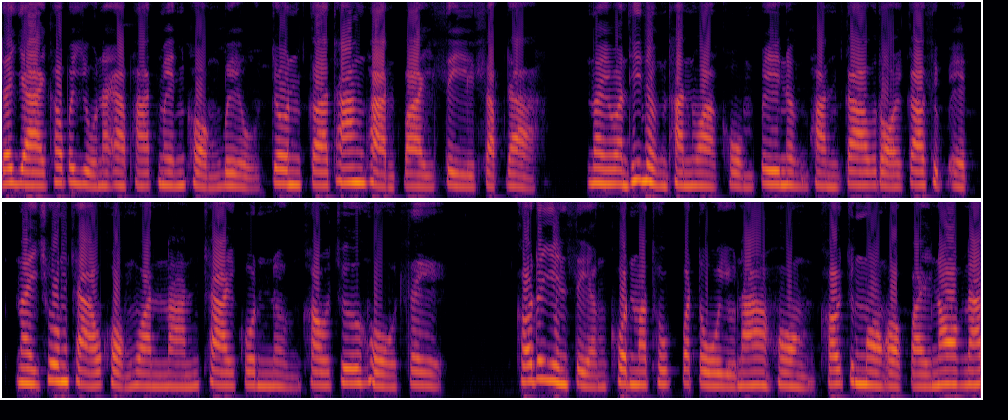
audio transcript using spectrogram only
ได้ย้ายเข้าไปอยู่ในอพาร์ตเมนต์ของบิลจนกระทั่งผ่านไปสี่สัปดาห์ ในวันที่หนึ่งธันวาคมปี 1991 ในช่วงเช้าของวันนั้นชายคนหนึ่งเขาชื่อโฮเซเขาได้ยินเสียงคนมาทุบประตูอยู่หน้าห้อง เขาจึงมองออกไปนอกหน้า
